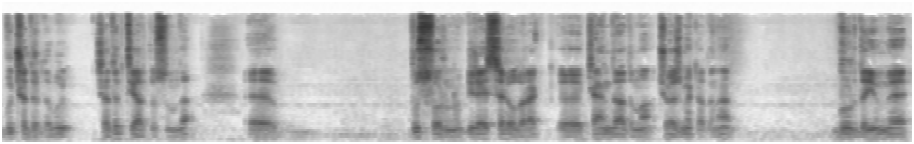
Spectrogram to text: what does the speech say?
bu çadırda, bu çadır tiyatrosunda e, bu sorunu bireysel olarak e, kendi adıma çözmek adına buradayım ve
